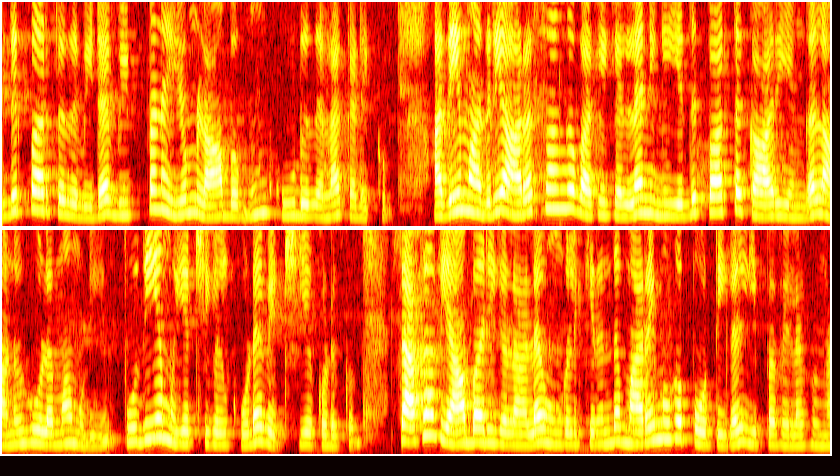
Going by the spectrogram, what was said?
எதிர்பார்த்ததை விட விற்பனையும் லாபமும் கூடுதலாக கிடைக்கும். அதே மாதிரி அரசாங்க வகைகளில் நீங்கள் எதிர்பார்த்த காரியங்கள் அனுகூலமாக முடியும். புதிய முயற்சிகள் கூட வெற்றியை கொடுக்கும். சக வியாபாரிகளால் உங்களுக்கு இருந்த மறைமுக போட்டிகள் இப்போ விலகுங்க.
